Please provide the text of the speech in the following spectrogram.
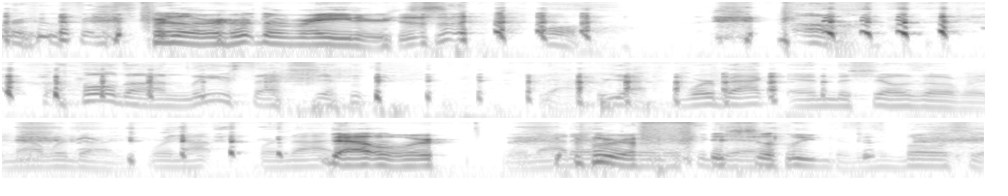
For who? For the the Raiders. Oh. Oh. Hold on. Leave session. We're back and the show's over. Now we're done. We're not. We're not. now we're we're not we're doing this bullshit.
